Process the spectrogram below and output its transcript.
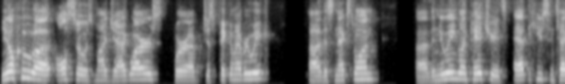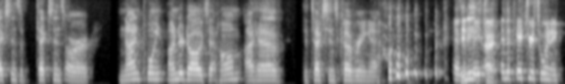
You know who uh, also is my Jaguars, where I just pick them every week? Uh, this next one, uh, the New England Patriots at the Houston Texans. The Texans are nine point underdogs at home. I have the Texans covering at home, and, the he- Patri- uh, and the Patriots winning.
